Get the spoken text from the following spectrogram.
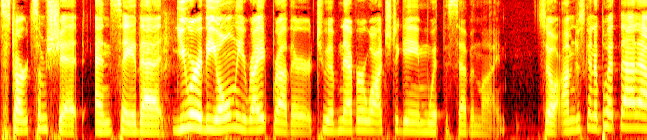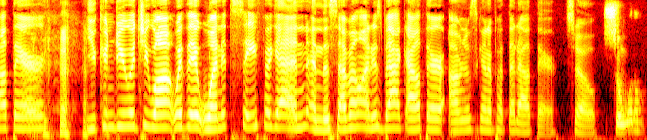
start some shit and say that you are the only Wright brother to have never watched a game with the seven line. So I'm just going to put that out there. you can do what you want with it when it's safe again and the seven line is back out there. I'm just going to put that out there. So So one of,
